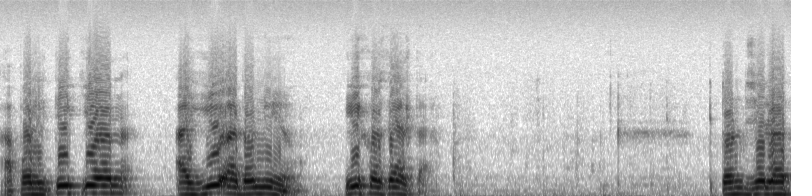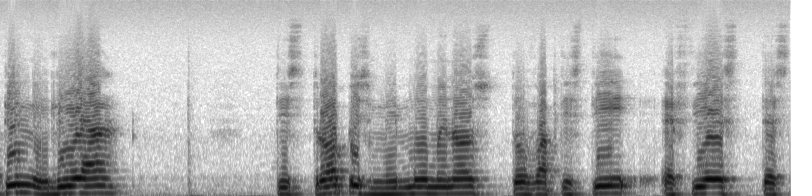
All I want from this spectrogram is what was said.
Απολυτίκιον Αγίου Αντωνίου, ήχος Δέλτα. Τον ζηλωτήν ηλία της τρόπης μιμούμενος το βαπτιστή ευθείες τες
